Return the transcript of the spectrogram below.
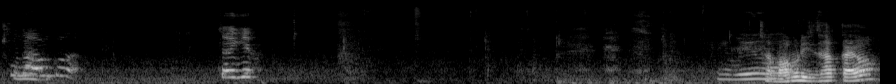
초 나올 거. 저기 왜요? 자 마무리 인사할까요?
